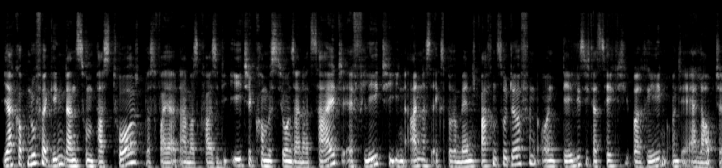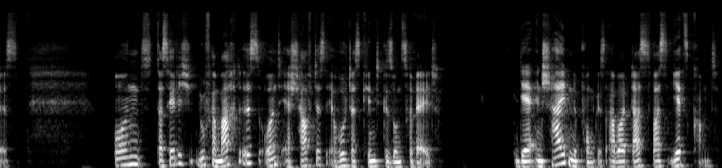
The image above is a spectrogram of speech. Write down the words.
Jakob Nuffer ging dann zum Pastor, das war ja damals quasi die Ethikkommission seiner Zeit. Er flehte ihn an, das Experiment machen zu dürfen und der ließ sich tatsächlich überreden und er erlaubte es. Und tatsächlich, Nuffer macht es und er schafft es, er holt das Kind gesund zur Welt. Der entscheidende Punkt ist aber das, was jetzt kommt.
